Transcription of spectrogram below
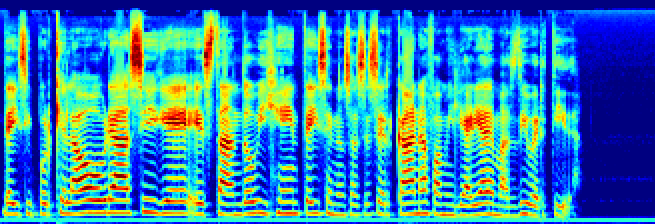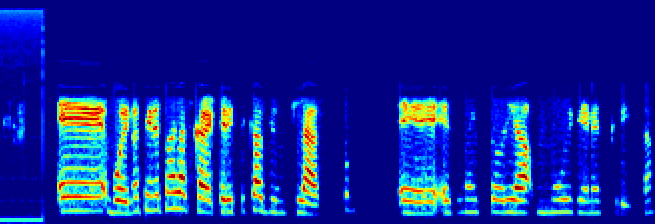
Daisy, ¿por qué la obra sigue estando vigente y se nos hace cercana, familiar y además divertida? Eh, bueno, tiene todas las características de un clásico. Eh, es una historia muy bien escrita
